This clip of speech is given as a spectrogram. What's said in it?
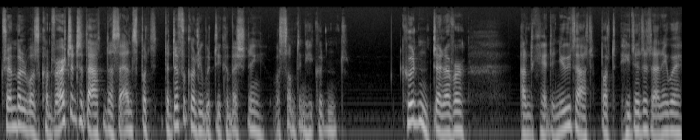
Trimble was converted to that in a sense. But the difficulty with decommissioning was something he couldn't couldn't deliver, and he knew that, but he did it anyway,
